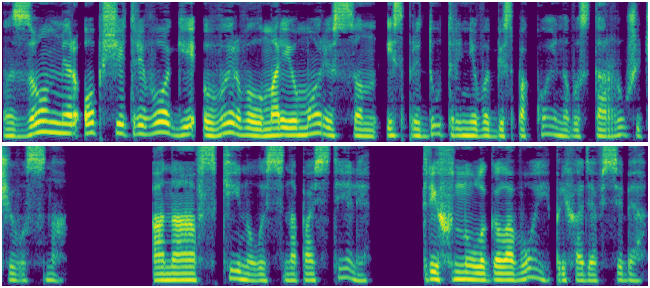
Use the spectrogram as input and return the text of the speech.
Зуммер общей тревоги вырвал Марию Моррисон из предутреннего беспокойного старушечьего сна. Она вскинулась на постели, тряхнула головой, приходя в себя.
